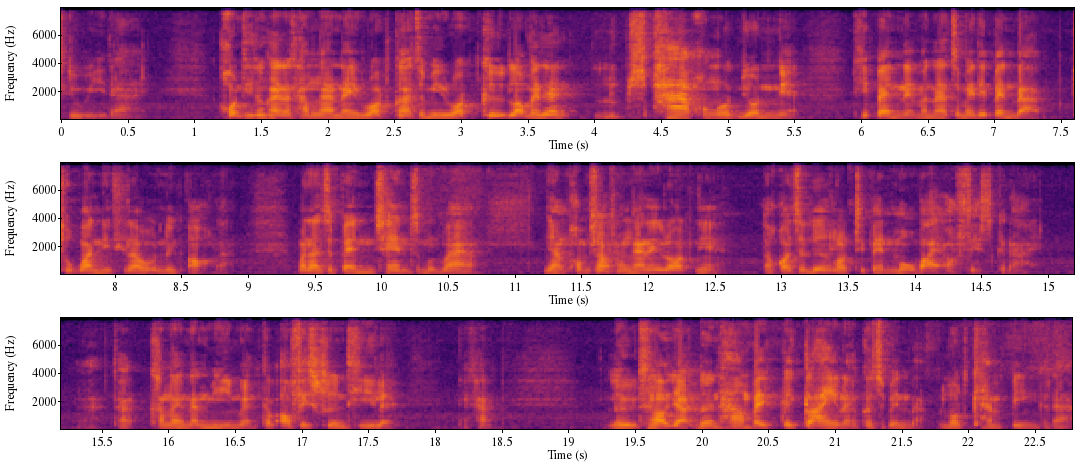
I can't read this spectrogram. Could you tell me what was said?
SUV ได้ คนที่ต้องการจะทำงานในรถก็อาจจะมีรถ คือเราไม่ได้ภาพของรถยนต์เนี่ยที่เป็นเนี่ยมันอาจจะไม่ได้เป็นแบบทุกวันนี้ที่เรานึกออกละมันอาจจะเป็นเช่นสมมติว่าอย่างผมชอบทำงานในรถเนี่ยเราก็จะเลือกรถที่เป็นโมบายออฟฟิศก็ได้ถ้าข้างในนั้นมีเหมือนกับออฟฟิศเคลื่อนที่เลยนะครับ หรือถ้าเราอยากเดินทางไปไกลๆหน่อยก็จะเป็นแบบรถ camping ก็ได้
